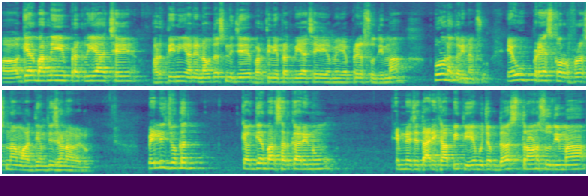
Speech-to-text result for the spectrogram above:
અગિયાર બારની પ્રક્રિયા છે, ભરતીની અને નવ દસની જે ભરતીની પ્રક્રિયા છે એ અમે એપ્રિલ સુધીમાં પૂર્ણ કરી નાખશું. એવું પ્રેસ કોન્ફરન્સના માધ્યમથી જણાવેલું. પહેલી જ વખત કે અગિયાર બાર સરકારીનું એમને જે તારીખ આપી હતી એ મુજબ દસ ત્રણ સુધીમાં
